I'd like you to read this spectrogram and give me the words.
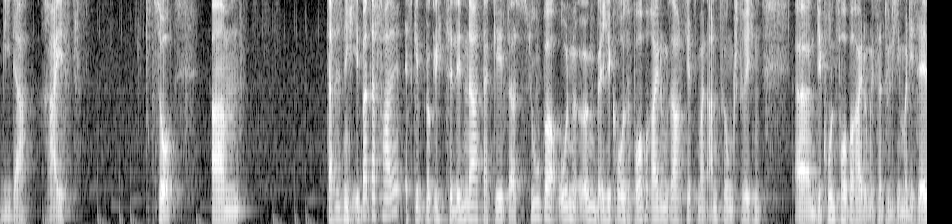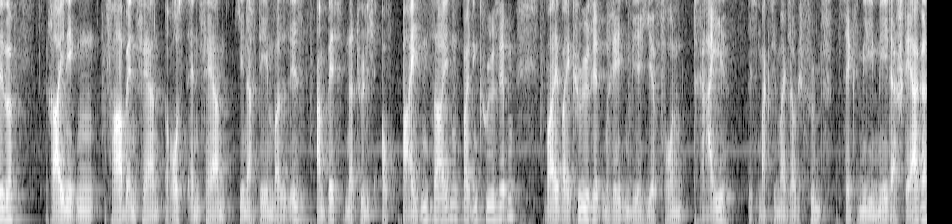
wieder reißt. So, ähm, das ist nicht immer der Fall. Es gibt wirklich Zylinder, da geht das super ohne irgendwelche große Vorbereitung, sage ich jetzt mal in Anführungsstrichen. Ähm, die Grundvorbereitung ist natürlich immer dieselbe. Reinigen, Farbe entfernen, Rost entfernen, je nachdem, was es ist. Am besten natürlich auf beiden Seiten bei den Kühlrippen, weil bei Kühlrippen reden wir hier von 3 bis maximal, glaube ich, 5, 6 mm Stärke.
